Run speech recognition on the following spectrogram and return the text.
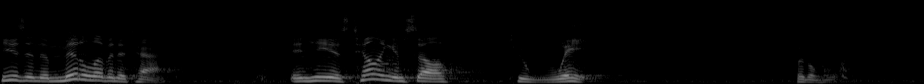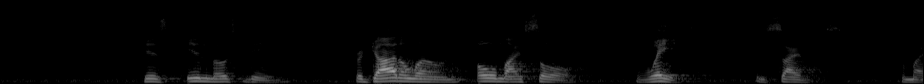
He is in the middle of an attack, and he is telling himself to wait for the Lord, his inmost being. For God alone, O my soul, wait in silence, for my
